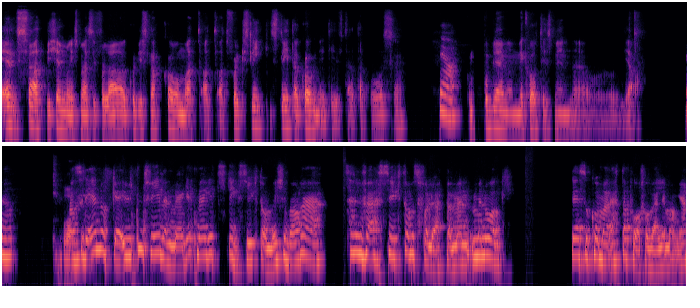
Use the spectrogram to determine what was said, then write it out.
er svært bekymringsmessig for lærere, hvor de snakker om at, at, at folk sliter kognitivt etterpå også. Ja. Problemer med korttidsminne og ja. Ja. Altså, det er nok eh, uten tvil en meget, meget stygg sykdom. Ikke bare selve sykdomsforløpet, men òg det som kommer etterpå for veldig mange.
